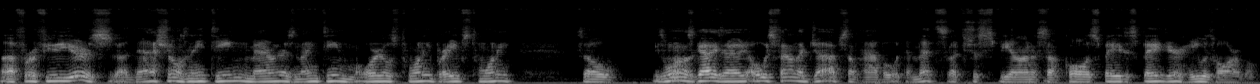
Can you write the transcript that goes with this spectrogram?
uh, for a few years. Uh, Nationals 18, Mariners 19, Orioles 20, Braves 20. So he's one of those guys I always found a job somehow. But with the Mets, let's just be honest, I'll call a spade a spade here. He was horrible.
